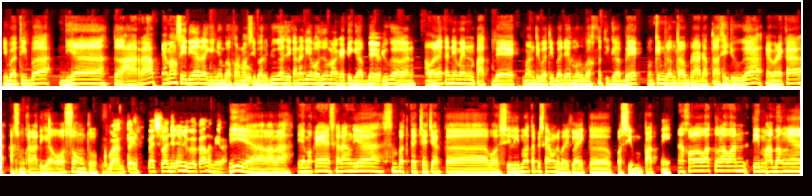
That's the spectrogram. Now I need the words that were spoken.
Tiba-tiba dia ke Arab. Emang sih dia lagi nyoba formasi baru juga sih karena dia baru pakai 3 back. Iya. juga kan. Awalnya kan dia main 4 back, cuman tiba-tiba dia merubah ke 3 back. Mungkin belum terlalu beradaptasi juga. Ya mereka langsung kalah 3-0 tuh. kebantai. Match selanjutnya juga kalah Milan. Iya kalah. Ya makanya sekarang dia sempat kececer ke posisi 5 tapi sekarang udah balik lagi ke posisi 4 nih. Nah kalau waktu lawan tim abangnya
